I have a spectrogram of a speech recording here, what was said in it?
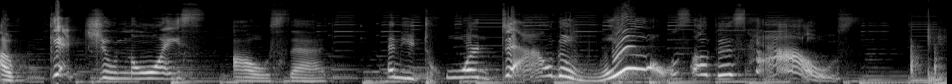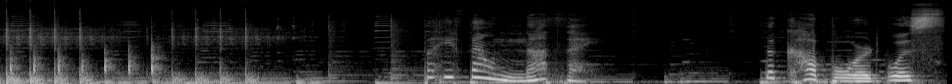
I'll get you, noise, Owl said. And he tore down the walls of his house. But he found nothing. The cupboard was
